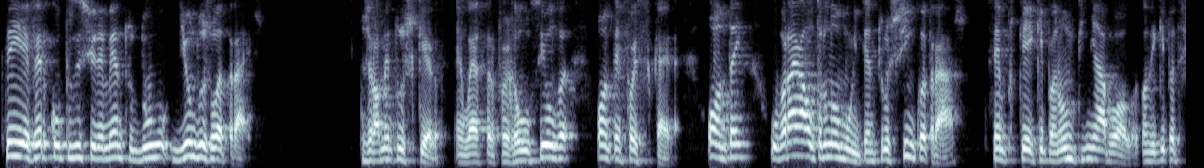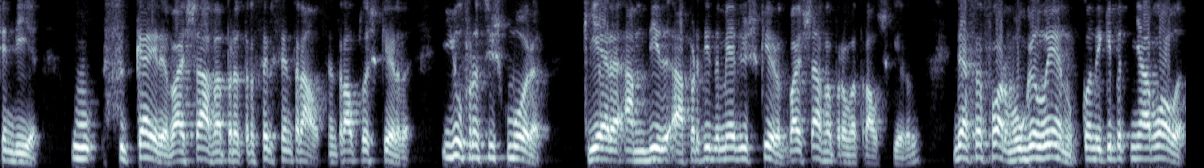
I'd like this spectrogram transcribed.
que têm a ver com o posicionamento do, de um dos laterais. Geralmente o esquerdo. Em Leicester foi Raul Silva, ontem foi Sequeira. Ontem, o Braga alternou muito entre os cinco atrás, sempre que a equipa não tinha a bola, quando a equipa defendia, o Sequeira baixava para terceiro central, central pela esquerda, e o Francisco Moura, que era à medida, a partir da médio esquerdo, baixava para o lateral esquerdo. Dessa forma, o Galeno, quando a equipa tinha a bola,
